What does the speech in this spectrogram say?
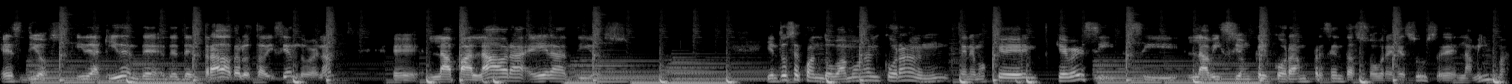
es Dios. Y de aquí, desde de, entrada, te lo está diciendo, ¿verdad? Eh, la palabra era Dios. Y entonces cuando vamos al Corán, tenemos que, ver si, si la visión que el Corán presenta sobre Jesús es la misma.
